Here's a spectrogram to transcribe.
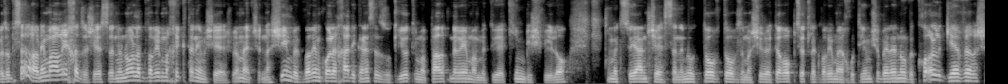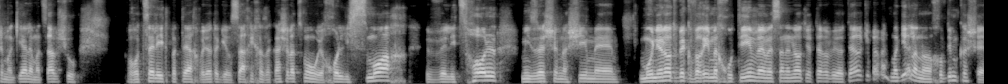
וזה בסדר, אני מעריך את זה, שיסננו על הדברים הכי קטנים שיש, באמת, שנשים וגברים, כל אחד ייכנס לזוגיות עם הפרטנרים המדויקים בשבילו, מצוין שיסננו טוב טוב, זה משאיר יותר אופציות לגברים האיכותיים שבינינו, וכל גבר שמגיע למצב שהוא רוצה להתפתח ולהיות הגרסה הכי חזקה של עצמו, הוא יכול לשמוח ולצהול מזה שנשים אה, מעוניינות בגברים איכותיים והן מסננות יותר ויותר, כי באמת מגיע לנו, אנחנו עובדים קשה.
